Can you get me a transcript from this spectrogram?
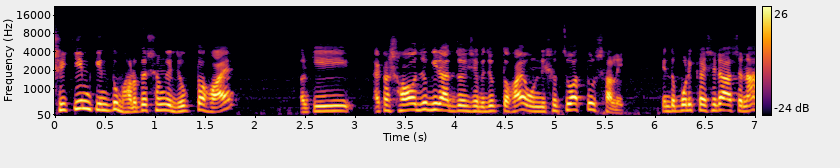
সিকিম কিন্তু ভারতের সঙ্গে যুক্ত হয়, আর কি একটা সহযোগী রাজ্য হিসেবে যুক্ত হয় উনিশশো চুয়াত্তর সালে। কিন্তু পরীক্ষায় সেটা আসে না।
